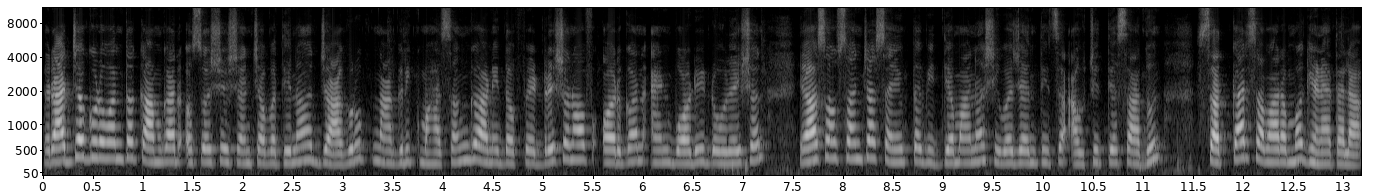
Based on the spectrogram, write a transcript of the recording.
राज्य गुणवंत कामगार असोसिएशनच्या वतीनं जागरूक नागरिक महासंघ आणि the federation of organ and body donation या संस्थांच्या संयुक्त विद्यमानं शिवजयंतीचं औचित्य साधून सत्कार समारंभ घेण्यात आला.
